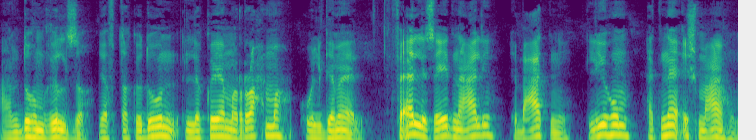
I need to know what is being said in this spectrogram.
عندهم غلظة يفتقدون لقيم الرحمة والجمال. فقال لسيدنا علي ابعتني ليهم أتناقش معاهم.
